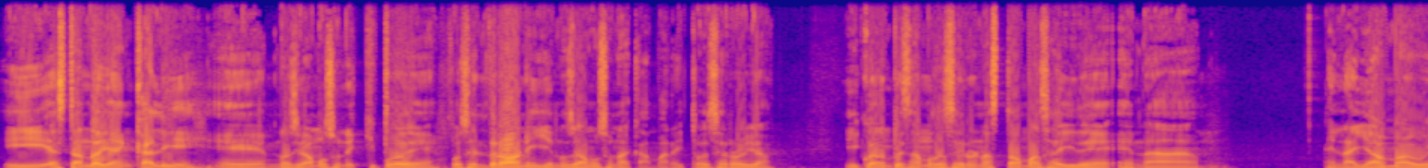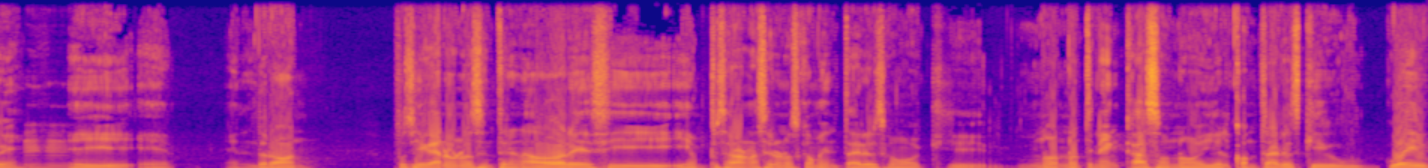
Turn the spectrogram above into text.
Y estando allá en Cali, eh, nos llevamos un equipo de, pues el dron y nos llevamos una cámara y todo ese rollo. Y cuando empezamos a hacer unas tomas ahí de, en la, en la llama, güey, Ujú. y eh, el dron, pues llegan unos entrenadores y, y empezaron a hacer unos comentarios como que no, no tenían caso, ¿no? Y el contrario es que, güey,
